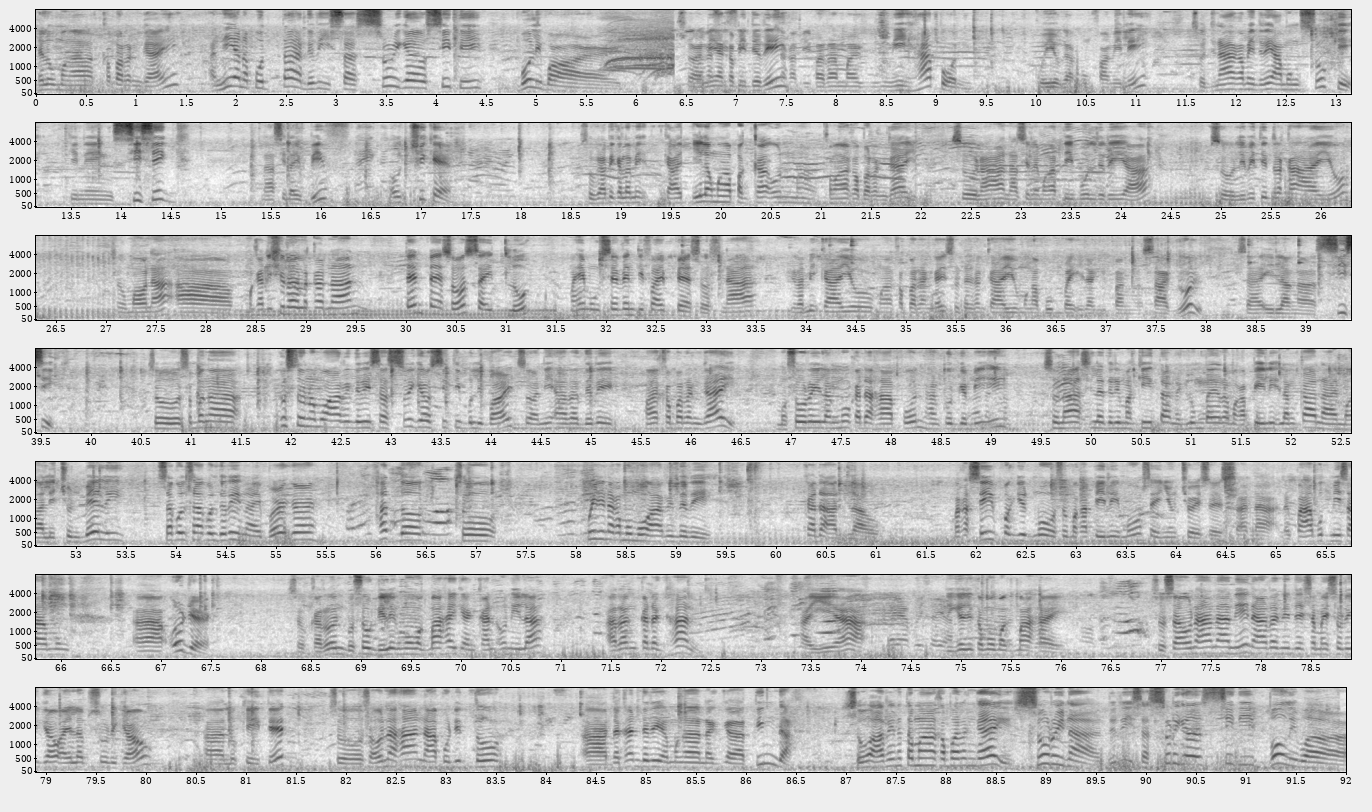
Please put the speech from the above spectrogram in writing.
Hello mga kabarangay. Aniya na punta diri sa Surigao City Boulevard. So aniya kami diri para maghihapon kuyog akong family. So dinaka kami diri among suki kining sisig na sila'y beef o chicken. So grabe kalami ka ilang mga pagkaon mga, sa mga kabarangay. So naa na sila mga table diri ah. So limited ra kaayo. So mao na ah mag-additional ka nan 10 pesos sa itlog, mahimong 75 pesos na grami kayo mga kabarangay so daghan kayo mga bombay ilang ipang sagol sa ilang ah, sisig. So sa mga gusto na mo ari diri sa Surigao City Boulevard, so ani ara diri mga kabarangay, mosuri lang mo kada hapon hangtod gabi. So naa sila diri makita, naglumbay ra makapili lang ka na mga lechon belly, sagol-sagol diri na burger, hotdog. So pwede na kamo mo ari diri kada adlaw. Makasave pag yun mo, so makapili mo sa inyong choices. Sana nagpaabot mi sa among ah, order. So karon busog dili mo magmahay kay ang kanon nila arang kadaghan. Po saya. di gayon ka mo magmahay. So sa unahan na ni nara ni sa may Surigao, I love Surigao ah, located. So sa unahan na po dito ah, daghan diri ang mga nagtinda. So ari na ta mga kabarangay, suri na diri sa Surigao City Boulevard.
